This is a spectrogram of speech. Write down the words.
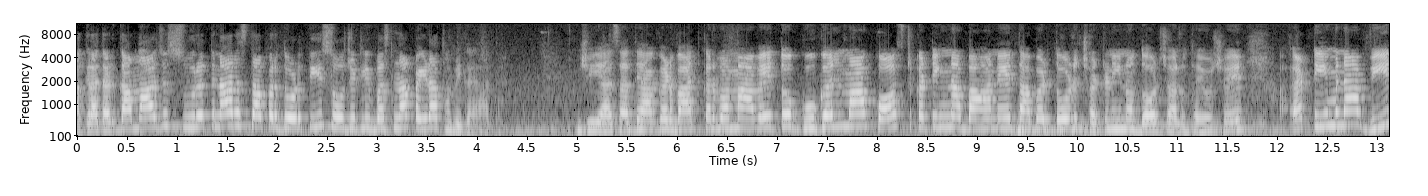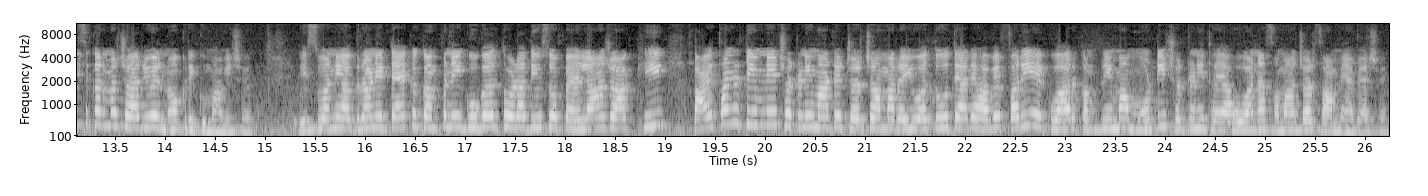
આકરા તડકામાં જ સુરતના રસ્તા પર દોડતી સો જેટલી બસના પૈડા થંભી ગયા હતા. જી, આ સાથે આગળ વાત કરવામાં આવે તો ગૂગલમાં કોસ્ટ કટિંગના બહાને તાબડતોડ છટણીનો દોર ચાલુ થયો છે. આ ટીમના વીસ કર્મચારીઓએ નોકરી ગુમાવી છે. વિશ્વની અગ્રણી ટેક કંપની ગૂગલ થોડા દિવસો પહેલા જ આખી પાયથન ટીમની છટણી માટે ચર્ચામાં રહ્યું હતું. ત્યારે હવે ફરી એકવાર કંપનીમાં મોટી છટણી થયા હોવાના સમાચાર સામે આવ્યા છે.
